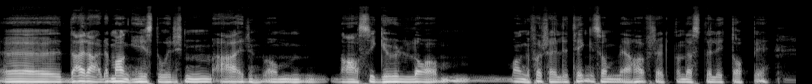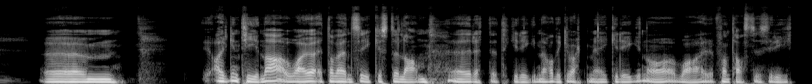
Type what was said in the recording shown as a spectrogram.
Eh, der er det mange historier som er om nazigull og mange forskjellige ting som jeg har forsøkt å nøste litt opp i. Um, Argentina var jo et av verdens rikeste land eh, rett etter krigen. Det hadde ikke vært med i krigen og var fantastisk rikt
